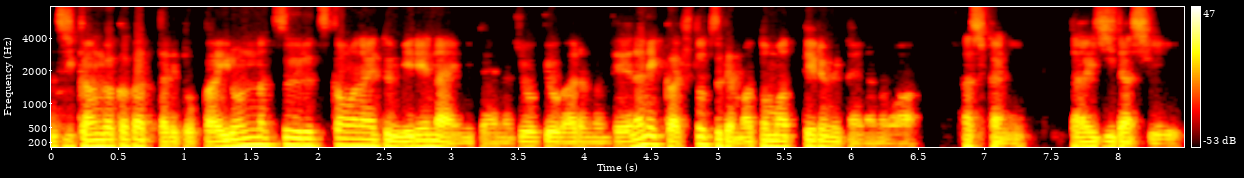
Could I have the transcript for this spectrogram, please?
時間がかかったりとか、いろんなツール使わないと見れないみたいな状況があるので、何か一つでまとまっているみたいなのは確かに大事だし、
